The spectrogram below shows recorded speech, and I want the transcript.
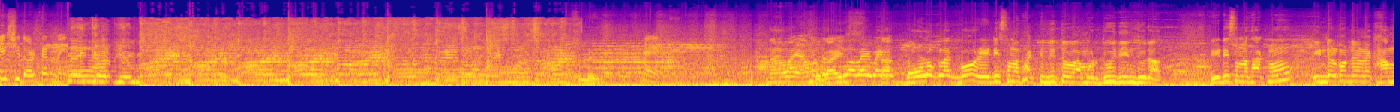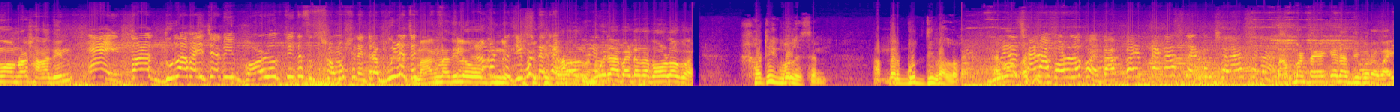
বেশি দরকার নাই। হ্যাঁ। না ভাই আমাদের ভাই বড় লোক লাগবো রেডি সোনা থাকতে দিত আমার দুই দিন দুই রাত। রেডি সোনা থাকমু ইন্টারকন্টিনেন্টালে খামু আমরা সারাদিন। এই তোরা দুলাভাই যাবি বড় লোক যেতেছিস সমস্যা নাই তোরা বুইরা যাবি মাগনা দিলেও কিন্তু কিছু খেতে পারবে না। বুইরা বেটারা বড় লোক হয়। সঠিক বলেছেন আপনার বুদ্ধি ভালো। বুইরা ছাড়া বড় লোক হয় বাপ্পার টাকা আছে এরকম ছেলে আছে না। টাকা কেটা দিব রে ভাই?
